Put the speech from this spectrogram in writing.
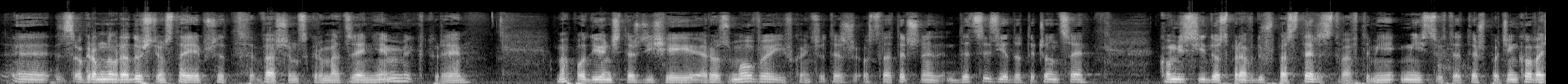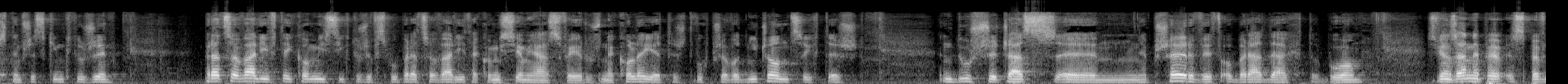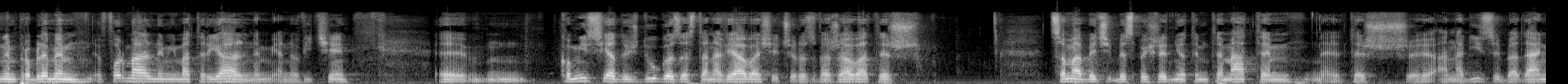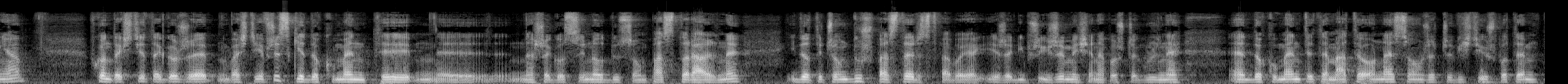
E, z ogromną radością staję przed Waszym zgromadzeniem, które ma podjąć też dzisiaj rozmowę i w końcu też ostateczne decyzje dotyczące Komisji do Spraw Duszpasterstwa. W tym miejscu chcę też podziękować tym wszystkim, którzy pracowali w tej komisji, którzy współpracowali. Ta komisja miała swoje różne koleje, też dwóch przewodniczących, też dłuższy czas przerwy w obradach. To było związane z pewnym problemem formalnym i materialnym, mianowicie komisja dość długo zastanawiała się, czy rozważała też, co ma być bezpośrednio tym tematem e, też e, analizy, badania, w kontekście tego, że właściwie wszystkie dokumenty e, naszego synodu są pastoralne, i dotyczą duszpasterstwa, bo jak, jeżeli przyjrzymy się na poszczególne e, dokumenty, tematy, one są rzeczywiście już potem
